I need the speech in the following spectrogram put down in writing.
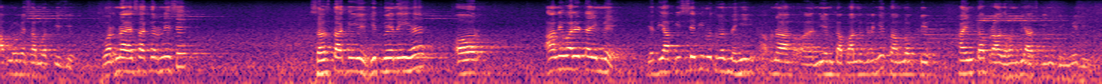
आप लोग ऐसा मत कीजिए। वरना ऐसा करने से संस्था के ये हित में नहीं है और आने वाले टाइम में यदि आप इससे भी मतलब नहीं अपना नियम का पालन करेंगे तो हम लोग फिर फाइन का प्रावधान भी आज की मीटिंग में लिए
